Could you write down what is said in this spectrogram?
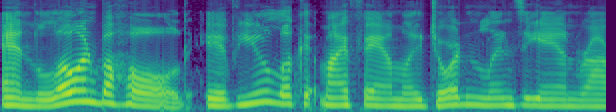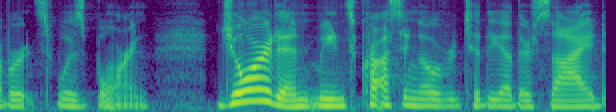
and lo and behold, if you look at my family, Jordan Lindsay Ann Roberts was born. Jordan means crossing over to the other side.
